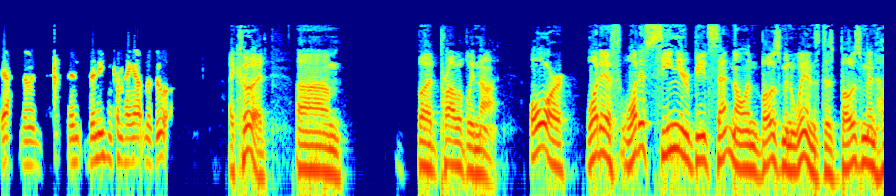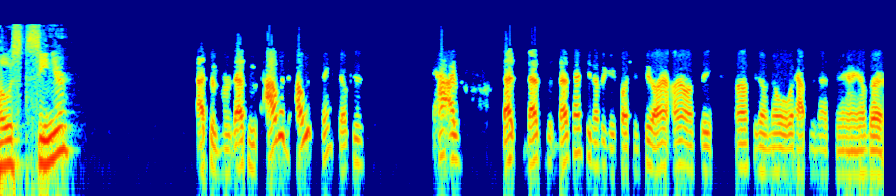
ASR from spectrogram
Yeah, then then, then you can come hang out in Missoula. I could, um, but probably not. Or what if what if Senior beats Sentinel and Bozeman wins? Does Bozeman host Senior? That's a that's a, I would I would think so because that that's that's actually another good question too. I, I honestly honestly don't know what would happen in that scenario, but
